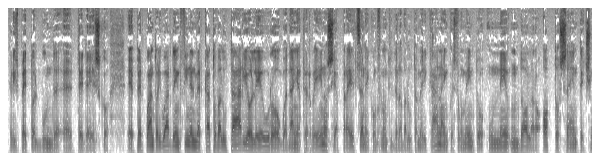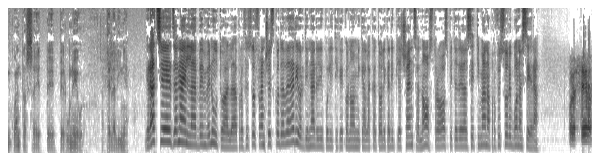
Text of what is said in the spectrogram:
rispetto al Bund eh, tedesco. Eh, per quanto riguarda infine il mercato valutario, l'euro guadagna terreno, si apprezza nei confronti della valuta americana, in questo momento un, un dollaro 8 cent e 57 per un euro. A te la linea. Grazie Zanella, benvenuto al professor Francesco Daveri, ordinario di politica economica alla Cattolica di Piacenza, nostro ospite della settimana. Professore, buonasera. Buonasera.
